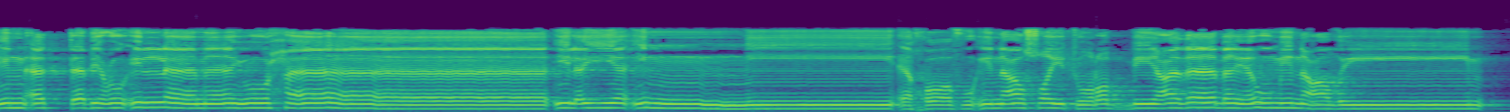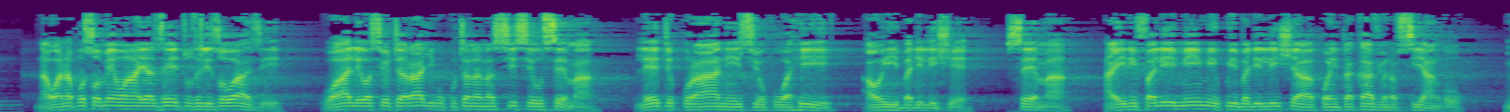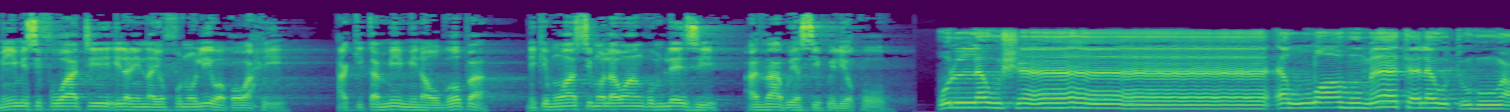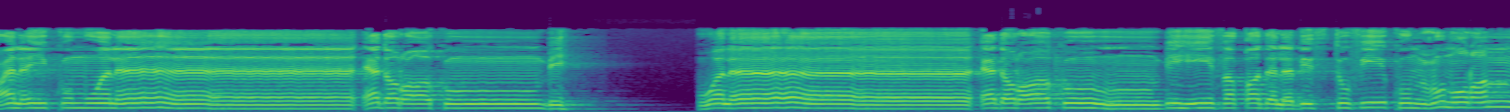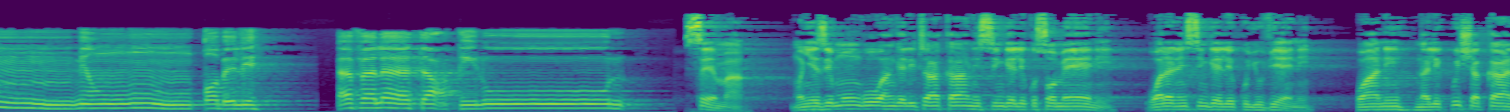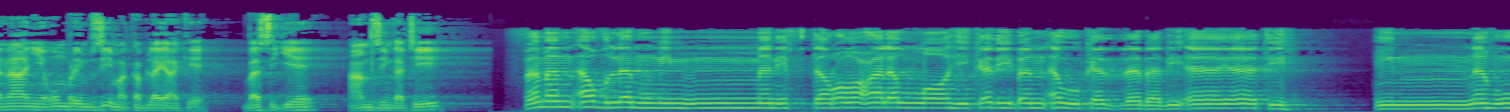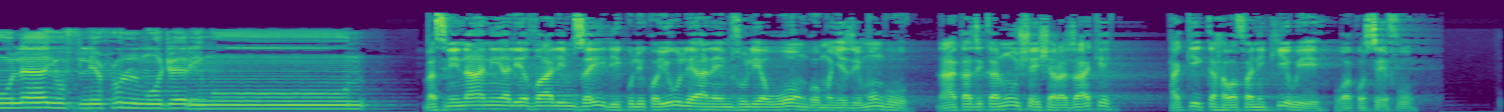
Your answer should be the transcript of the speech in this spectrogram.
in attabi'u illa ma yuha ilayya inni akhafu in asaitu rabbi adhaba yawmin adhim na wanaposomewa aya zetu zilizo wazi wale wasiotaraji kukutana na sisi usema lete Qur'ani isiyokuwa hii au ibadilishe. Sema hainifalii mimi kuibadilisha kwa nitakavyo nafsi yangu. Mimi sifuati ila ninayofunuliwa kwa wahi. Hakika mimi naogopa nikimuasi Mola wangu mlezi adhabu ya siku iliyokuu. Qul law shaa allah ma talawtuhu alaykum wala adrakum bih wala أدراكم به فقد لبثت فيكم عمرا من قبله أفلا تعقلون Sema, Mwenyezi Mungu angelitaka nisingelikusomeeni wala nisingelikujuvieni kwani nalikwisha kaa nanyi umri mzima kabla yake. Basi je, amzingatii? فمن أظلم ممن افترى على الله كذبا أو كذب بآياته إنه لا يفلح المجرمون Basi ni nani aliyedhalim zaidi kuliko yule anayemzulia uongo Mwenyezi Mungu na akazikanusha ishara zake? Hakika hawafanikiwi wakosefu.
